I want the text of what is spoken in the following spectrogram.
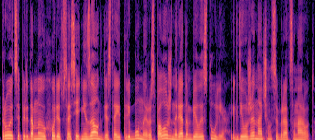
Троица передо мной уходит в соседний зал, где стоит трибуна и расположены рядом белые стулья, и где уже начал собираться народ.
